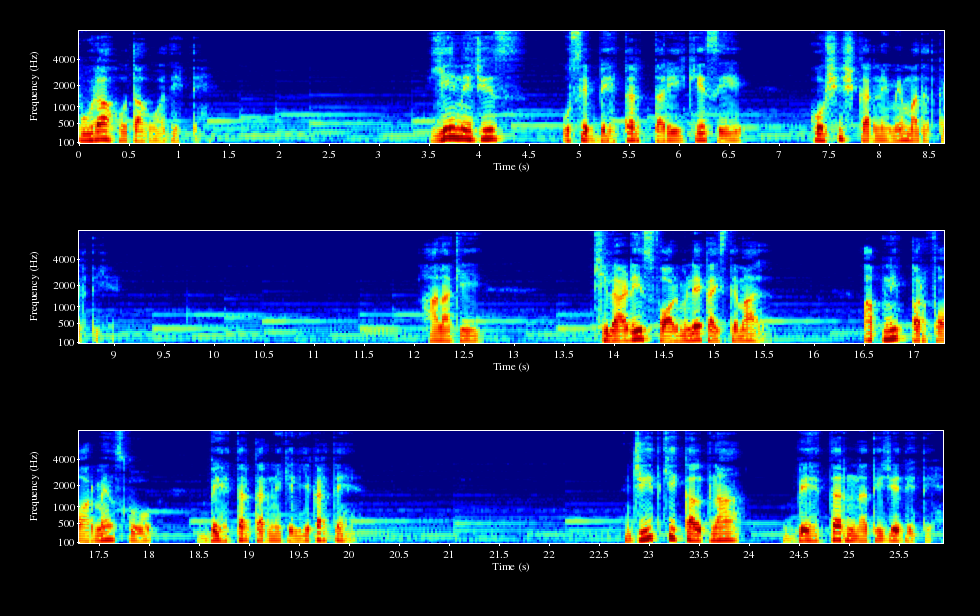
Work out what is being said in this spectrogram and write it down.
पूरा होता हुआ देखते हैं। ये इमेजेस उसे बेहतर तरीके से कोशिश करने में मदद करती है। हालाँकि खिलाड़ी इस फॉर्मूले का इस्तेमाल अपनी परफॉर्मेंस को बेहतर करने के लिए करते हैं। जीत की कल्पना बेहतर नतीजे देती है।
